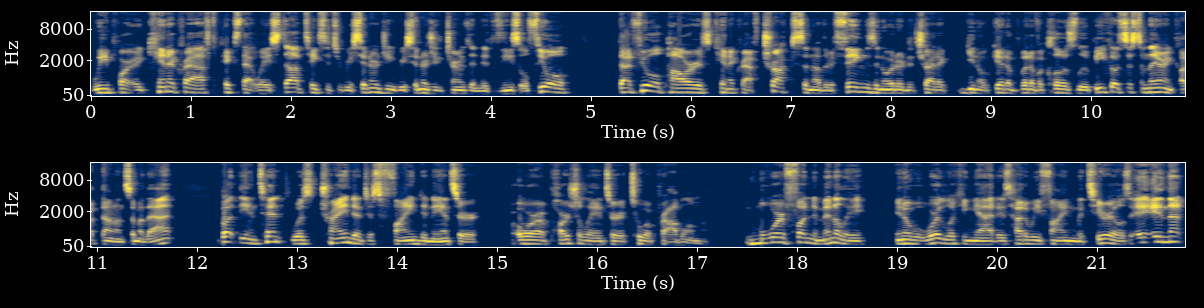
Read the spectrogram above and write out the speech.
We part CannaCraft picks that waste up, takes it to Resynergi. Resynergi turns it into diesel fuel. That fuel powers CannaCraft trucks and other things in order to try to you know get a bit of a closed loop ecosystem there and cut down on some of that. But the intent was trying to just find an answer or a partial answer to a problem. More fundamentally, you know what we're looking at is how do we find materials and that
